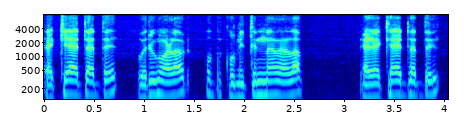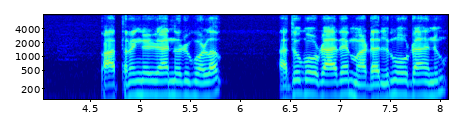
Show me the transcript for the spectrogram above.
തെക്കേറ്റത്ത് ഒരു കുളം കുടിക്കുന്ന വെള്ളം ഇഴക്കയറ്റത്ത് പാത്രം കഴുകാൻ ഒരു കുളം അതുകൂടാതെ മടൽ മൂടാനും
